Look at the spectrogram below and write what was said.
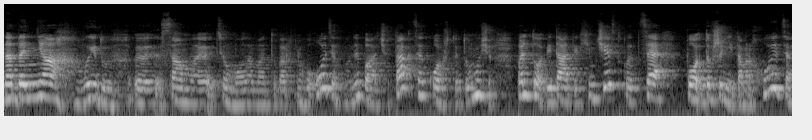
надання виду е, саме цьому елементу верхнього одягу не бачу. Так це коштує, тому що пальто віддати в хімчистку це по довжині там рахується.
